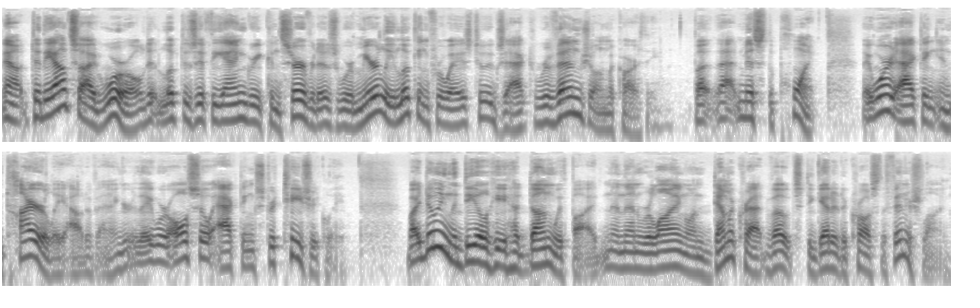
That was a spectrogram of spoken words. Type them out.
Now, to the outside world, it looked as if the angry conservatives were merely looking for ways to exact revenge on McCarthy. But that missed the point. They weren't acting entirely out of anger, they were also acting strategically. By doing the deal he had done with Biden and then relying on Democrat votes to get it across the finish line,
